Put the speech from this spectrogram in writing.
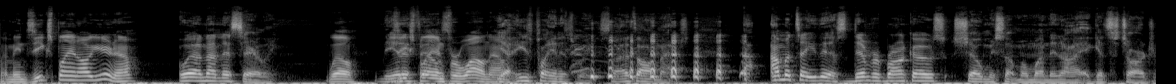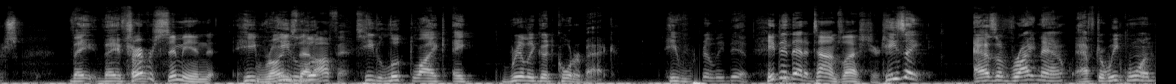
I mean Zeke's playing all year now. Well, not necessarily. Well, The Zeke's NFL's playing for a while now. Yeah, he's playing this week, so that's all that matters. I, I'm gonna tell you this: Denver Broncos showed me something on Monday night against the Chargers. They they Trevor Siemian he runs he that looked- offense. He looked like a really good quarterback. He really did. He did that at times last year. too. He's a, as of right now, after week one,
